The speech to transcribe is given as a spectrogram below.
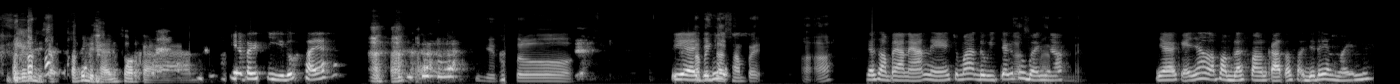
Tapi kan disa tapi disensor kan. Ya terciduk saya gitu. Iya tapi jadi nggak sampai uh nggak sampai aneh-aneh cuma The Witcher nggak tuh banyak. aneh. ya kayaknya 18 tahun ke atas aja deh yang main deh.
